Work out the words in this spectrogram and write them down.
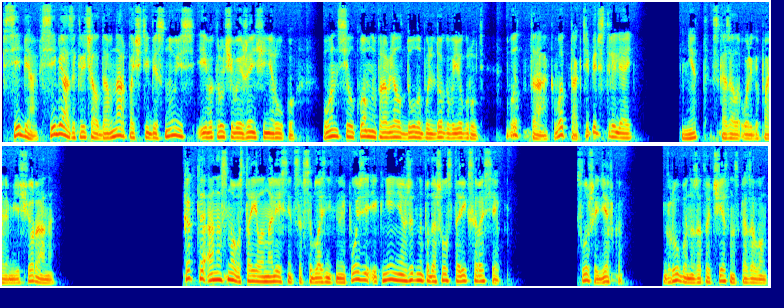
«В себя, в себя!» — закричал Давнар, почти беснуясь и выкручивая женщине руку. Он силком направлял дуло бульдога в ее грудь. «Вот так, вот так, теперь стреляй!» «Нет», — сказала Ольга Палем, — «еще рано». Как-то она снова стояла на лестнице в соблазнительной позе, и к ней неожиданно подошел старик-соросек — «Слушай, девка», — грубо, но зато честно сказал он,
